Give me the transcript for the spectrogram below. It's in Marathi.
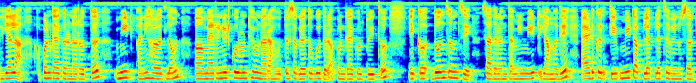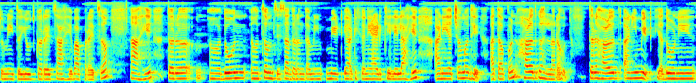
याला आपण काय करणार आहोत तर मीठ आणि हळद लावून मॅरिनेट करून ठेवणार आहोत. तर सगळ्यात अगोदर आपण काय करतो इथं? एक दोन चमचे साधारणतः मी मीठ यामध्ये ॲड करते. मीठ आपल्या आपल्या चवीनुसार तुम्ही इथं यूज करायचं आहे वापरायचं आहे. तर दोन चमचे साधारणतः मी मीठ या ठिकाणी ॲड केलेलं आहे. आणि याच्यामध्ये आता आपण हळद घालणार आहोत. तर हळद आणि मीठ या दोन्ही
